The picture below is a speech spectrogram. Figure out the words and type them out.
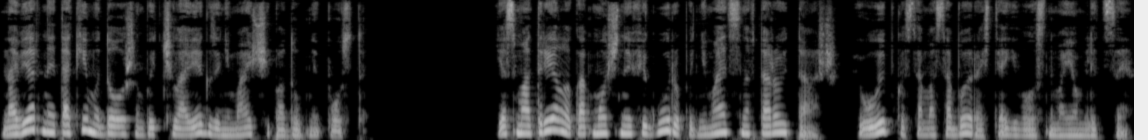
Наверное, таким и должен быть человек, занимающий подобный пост. Я смотрела, как мощная фигура поднимается на второй этаж, и улыбка сама собой растягивалась на моем лице.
